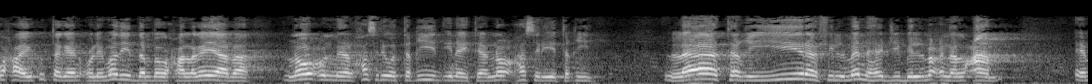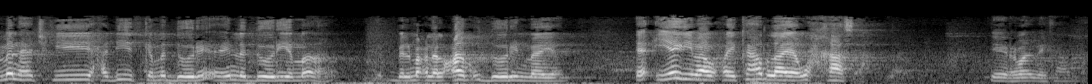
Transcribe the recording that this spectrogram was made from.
waxa ay ku tageen culimadii dambe waxaa laga yaabaa nowcun min alxasri waataqyiid inay tahay nooc xasri iyo taqyiid laa tagyiira fi lmanhaji bilmacna alcaam ee manhajkii xadiidka ma doori in la dooriye ma aha bilmacna alcaam u doorin maayaan iyagii baa waxay ka hadlayaan wax khaas ah. Iyay rabaan inay ka hadlaan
